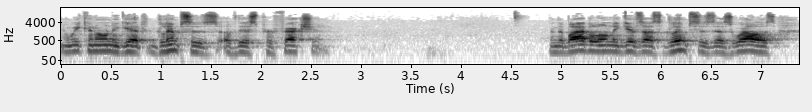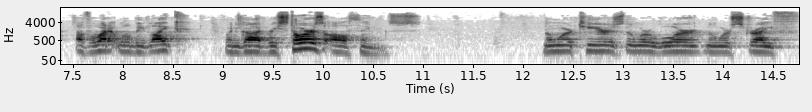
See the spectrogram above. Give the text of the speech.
And we can only get glimpses of this perfection. And the Bible only gives us glimpses as well as of what it will be like when God restores all things. No more tears, no more war, no more strife.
